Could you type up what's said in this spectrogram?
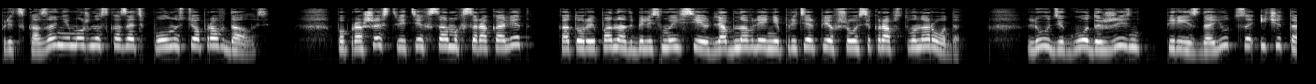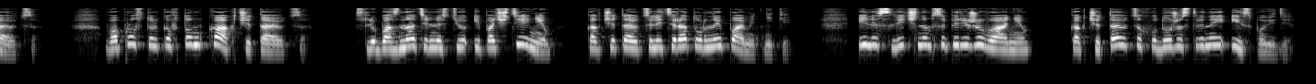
Предсказание, можно сказать, полностью оправдалось. По прошествии тех самых сорока лет, которые понадобились Моисею для обновления претерпевшегося к рабству народа, Люди, годы, жизнь переиздаются и читаются. Вопрос только в том, как читаются. С любознательностью и почтением, как читаются литературные памятники, или с личным сопереживанием, как читаются художественные исповеди.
